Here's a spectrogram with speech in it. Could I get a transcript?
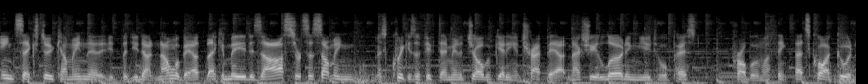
insects do come in there that you don't know about, they can be a disaster. So something as quick as a 15 minute job of getting a trap out and actually alerting you to a pest problem, I think that's quite good.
